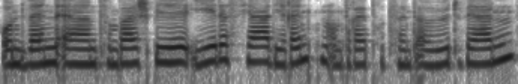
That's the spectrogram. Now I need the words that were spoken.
Und wenn ähm, zum Beispiel jedes Jahr die Renten um drei Prozent erhöht werden,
